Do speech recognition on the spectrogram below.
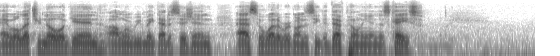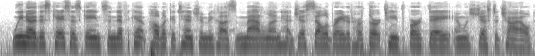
and we'll let you know again uh, when we make that decision as to whether we're going to seek the death penalty in this case. We know this case has gained significant public attention because Madeline had just celebrated her 13th birthday and was just a child.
